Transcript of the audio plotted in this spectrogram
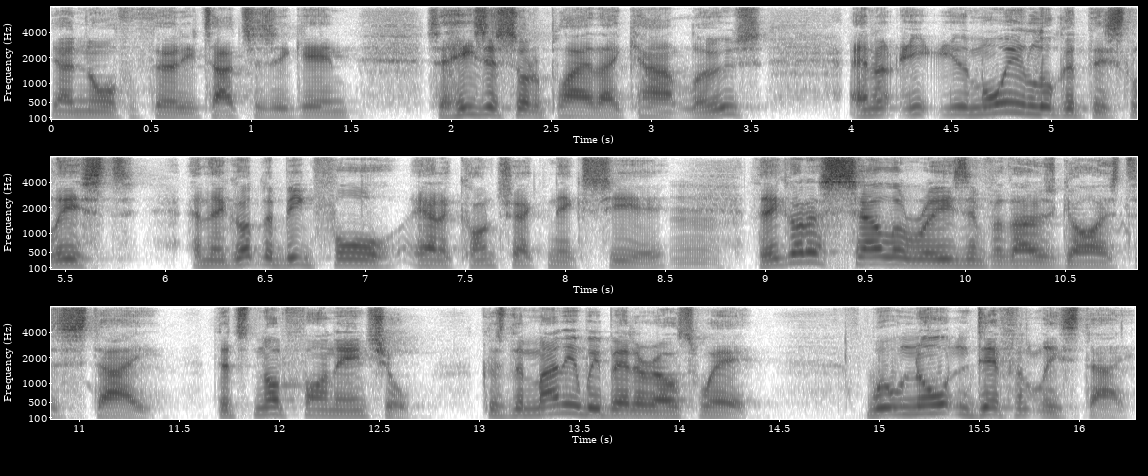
you know, north of 30 touches again. So he's the sort of player they can't lose. And the more you look at this list, and they've got the big four out of contract next year, mm. they've got to sell a reason for those guys to stay that's not financial because the money will be better elsewhere. Will Naughton definitely stay?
